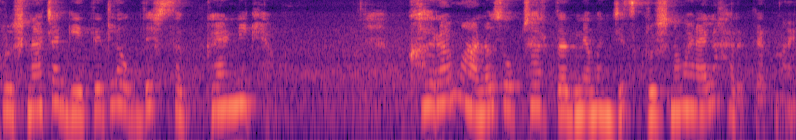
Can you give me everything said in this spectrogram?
कृष्णाच्या गीतेतला उपदेश सगळ्यांनी घ्यावा. खरा मानसोपचार तज्ज्ञ म्हणजेच कृष्ण म्हणायला हरकत नाही.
